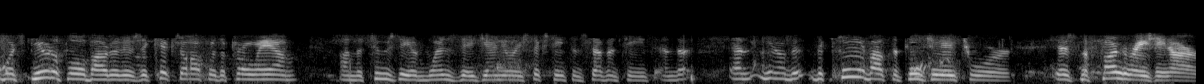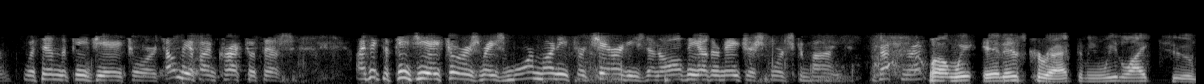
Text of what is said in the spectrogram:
what's beautiful about it is it kicks off with a pro am on the Tuesday and Wednesday, January 16th and 17th. And the, and you know the the key about the PGA Tour is the fundraising arm within the PGA Tour. Tell me if I'm correct with this. I think the PGA Tour has raised more money for charities than all the other major sports combined. Is that correct? Well, we it is correct. I mean, we like to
